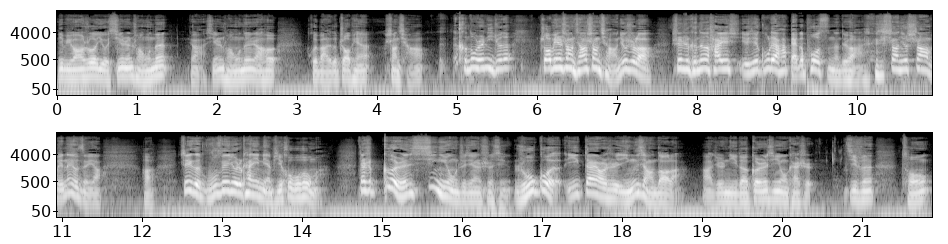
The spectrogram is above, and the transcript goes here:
你比方说有行人闯红灯。对吧？行人闯红灯，然后会把这个照片上墙。很多人你觉得照片上墙上墙就是了，甚至可能还有有些姑娘还摆个 pose 呢，对吧？上就上呗，那又怎样？好，这个无非就是看你脸皮厚不厚嘛。但是个人信用这件事情，如果一旦要是影响到了啊，就是你的个人信用开始积分从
